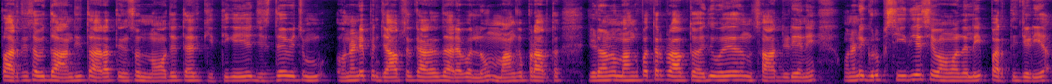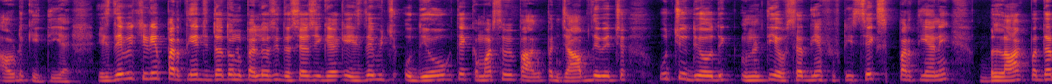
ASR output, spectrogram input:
ਭਾਰਤੀ ਸੰਵਿਧਾਨ ਦੀ ਧਾਰਾ 309 ਦੇ ਤਹਿਤ ਕੀਤੀ ਗਈ ਹੈ ਜਿਸ ਦੇ ਵਿੱਚ ਉਹਨਾਂ ਨੇ ਪੰਜਾਬ ਸਰਕਾਰ ਦੇ ਅਦਾਰੇ ਵੱਲੋਂ ਮੰਗ ਪ੍ਰਾਪਤ, ਜਿਹੜਾ ਉਹਨਾਂ ਨੂੰ ਮੰਗ ਪੱਤਰ ਪ੍ਰਾਪਤ ਹੋਇਆ ਦੀ ਉਹਦੇ ਅਨੁਸਾਰ ਜਿਹੜੀਆਂ ਨੇ ਉਹਨਾਂ ਨੇ ਗਰੁੱਪ ਸੀ ਦੀਆਂ ਸੇਵਾਵਾਂ ਦੇ ਲਈ ਭਰਤੀ ਜਿਹੜੀ ਆ ਆਊਟ ਕੀਤੀ ਹੈ। ਇਸ ਦੇ ਵਿੱਚ ਜਿਹੜੀਆਂ ਭਰਤੀਆਂ, ਜਿੱਦਾਂ ਤੁਹਾਨੂੰ ਪਹਿਲਾਂ ਅਸੀਂ ਦੱਸਿਆ ਸੀਗਾ ਕਿ ਇਸ ਦੇ ਵਿੱਚ ਉਦਯੋਗ ਤੇ ਕਮਰਸ ਵਿਭਾਗ ਪੰਜਾਬ ਦੇ ਵਿੱਚ ਉੱਚ ਉਦਯੋਗਿਕ ਉન્નਤੀ ਅਫਸਰ ਦੀਆਂ 56 ਭਰਤੀਆਂ ਨੇ, ਬਲਾਕ ਪੱਧਰ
